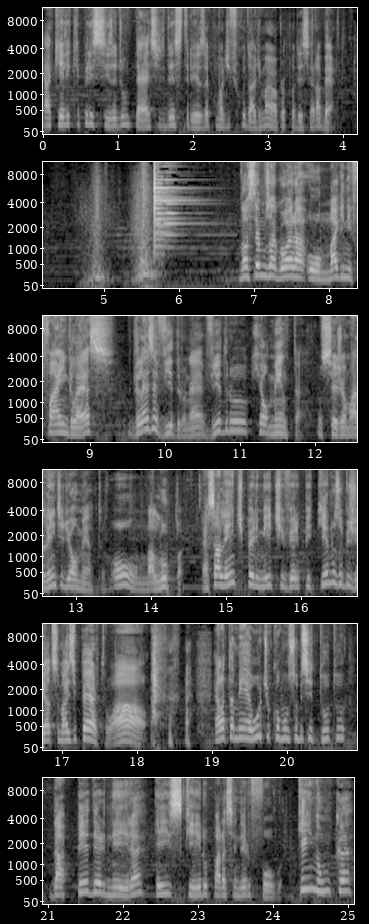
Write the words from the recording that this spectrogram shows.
É aquele que precisa de um teste de destreza com uma dificuldade maior para poder ser aberto. Nós temos agora o Magnifying Glass. Glass é vidro, né? Vidro que aumenta, ou seja, uma lente de aumento, ou uma lupa. Essa lente permite ver pequenos objetos mais de perto. Uau! Ela também é útil como um substituto da pederneira e isqueiro para acender fogo. Quem nunca,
